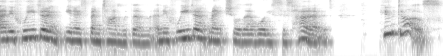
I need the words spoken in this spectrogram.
and if we don't you know spend time with them and if we don't make sure their voice is heard who does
